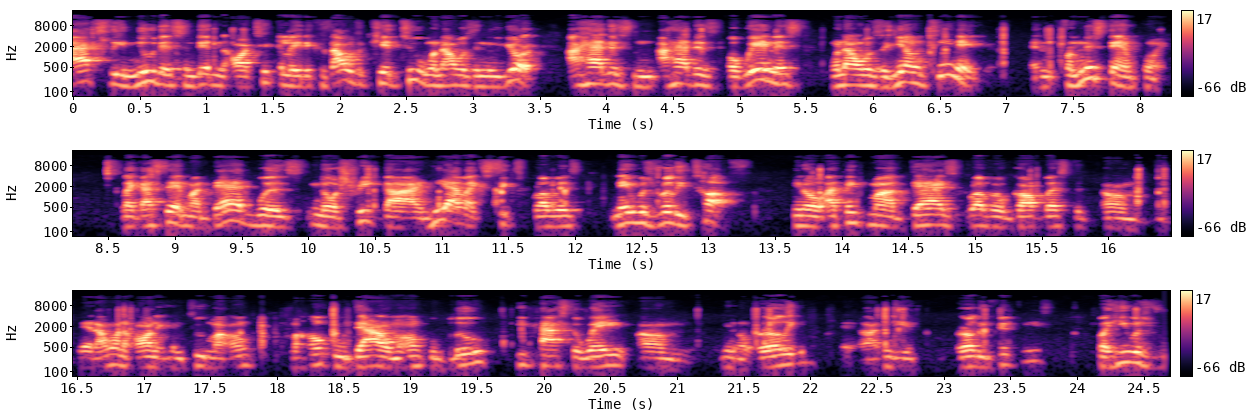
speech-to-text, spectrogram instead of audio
I actually knew this and didn't articulate it because I was a kid too when I was in New York. I had this I had this awareness when I was a young teenager. And from this standpoint, like I said, my dad was, you know, a street guy and he had like six brothers and it was really tough you know, I think my dad's brother, God bless the, um, the dead. I want to honor him too. My uncle, my uncle Daryl, my uncle Blue, he passed away, um, you know, early. I think he early fifties. But he was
